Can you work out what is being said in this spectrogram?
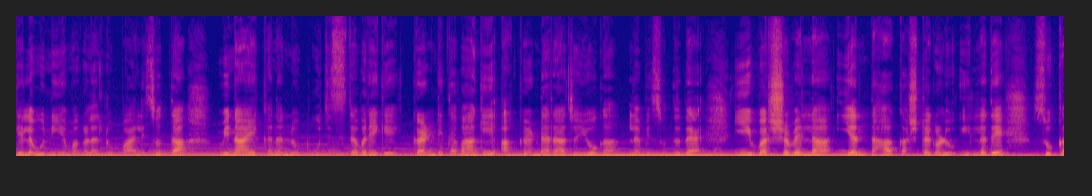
ಕೆಲವು ನಿಯಮಗಳನ್ನು ಪಾಲಿಸುತ್ತಾ ವಿನಾಯಕನನ್ನು ಪೂಜಿಸಿದವರಿಗೆ ಖಂಡಿತವಾಗಿ ಅಖಂಡ ರಾಜಯೋಗ ಲಭಿಸುತ್ತದೆ. ಈ ವರ್ಷವೆಲ್ಲ ಎಂತಹ ಕಷ್ಟಗಳು ಇಲ್ಲದೆ ಸುಖ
